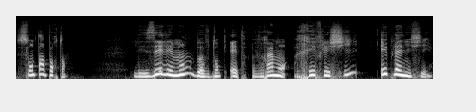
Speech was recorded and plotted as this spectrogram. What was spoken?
sont importants. Les éléments doivent donc être vraiment réfléchis et planifiés.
